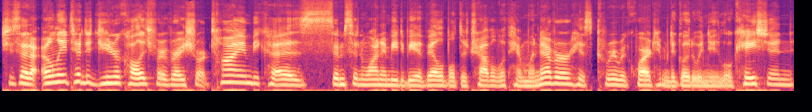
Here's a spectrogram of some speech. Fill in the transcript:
she said, I only attended junior college for a very short time because Simpson wanted me to be available to travel with him whenever. His career required him to go to a new location.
